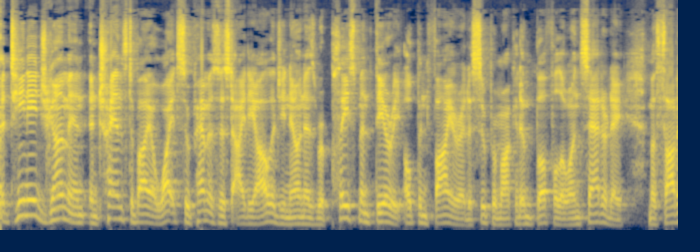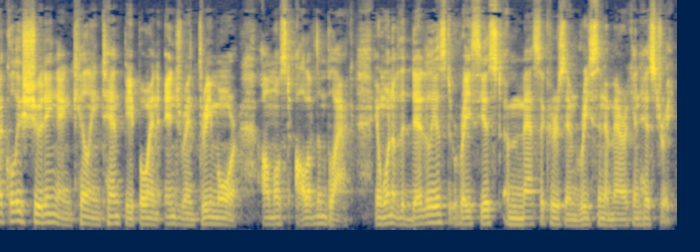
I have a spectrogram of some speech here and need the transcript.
A teenage gunman entranced by a white supremacist ideology known as replacement theory opened fire at a supermarket in Buffalo on Saturday, methodically shooting and killing 10 people and injuring three more, almost all of them black, in one of the deadliest, raciest massacres in recent American history.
